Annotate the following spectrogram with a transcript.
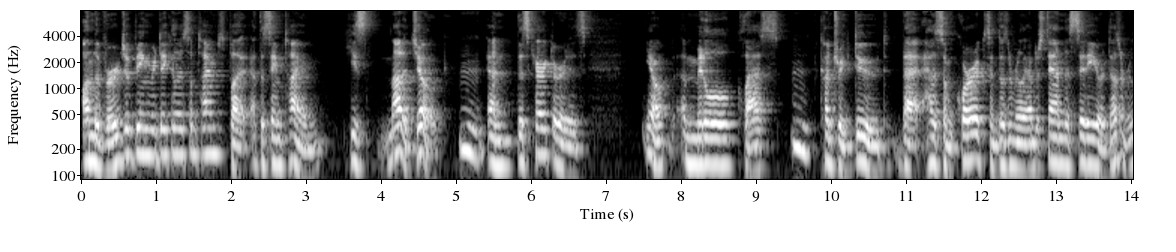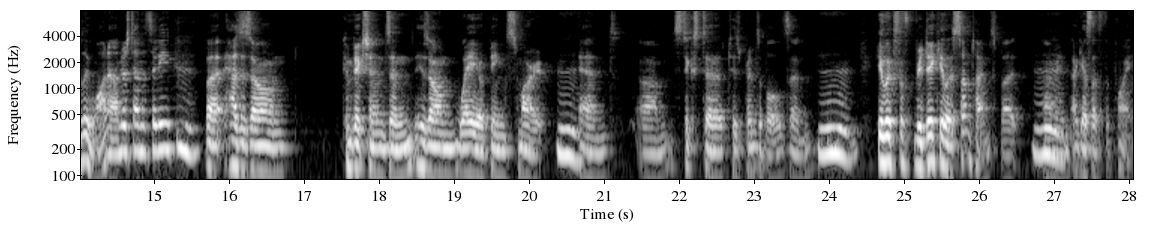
on the verge of being ridiculous sometimes, but at the same time, he's not a joke. And this character is, you know, a middle class country dude that has some quirks and doesn't really understand the city or doesn't really want to understand the city, but has his own convictions and his own way of being smart and um, sticks to his principles. And he looks ridiculous sometimes, but I mean, I guess that's the point.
